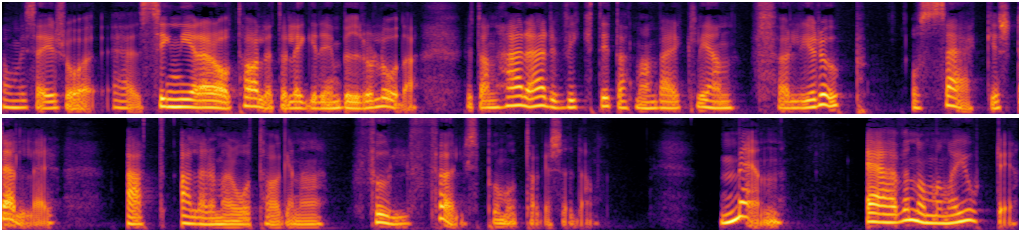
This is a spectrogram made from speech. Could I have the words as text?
om vi säger så, eh, signerar avtalet och lägger det i en byrålåda, utan här är det viktigt att man verkligen följer upp och säkerställer att alla de här åtagandena fullföljs på mottagarsidan. Men även om man har gjort det,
